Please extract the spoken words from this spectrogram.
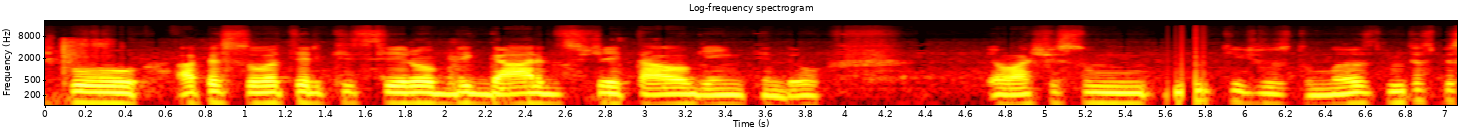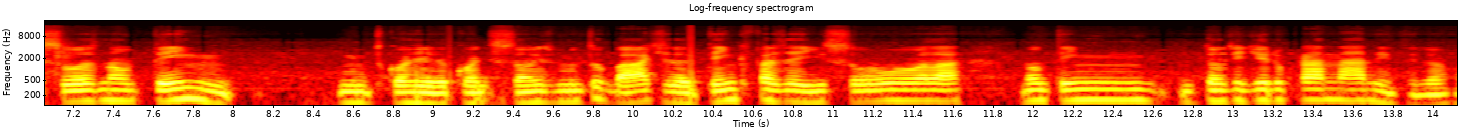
tipo, a pessoa ter que ser obrigada a sujeitar alguém, entendeu? Eu acho isso muito injusto, mas muitas pessoas não têm muito corrida, condições muito baixas, ela tem que fazer isso ou ela não tem, não tem dinheiro pra nada, entendeu?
